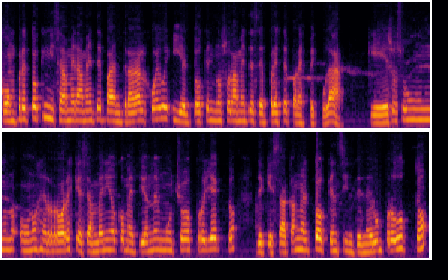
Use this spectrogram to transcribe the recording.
compre token y sea meramente para entrar al juego y el token no solamente se preste para especular, que esos son unos errores que se han venido cometiendo en muchos proyectos de que sacan el token sin tener un producto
